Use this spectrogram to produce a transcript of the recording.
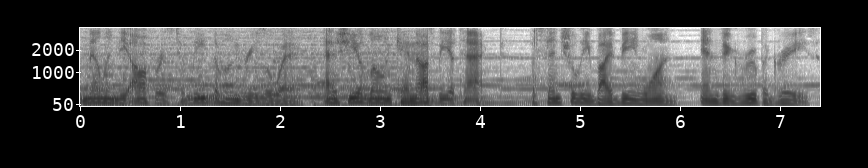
Melanie offers to lead the Hungries away, as she alone cannot be attacked, essentially by being one, and the group agrees.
